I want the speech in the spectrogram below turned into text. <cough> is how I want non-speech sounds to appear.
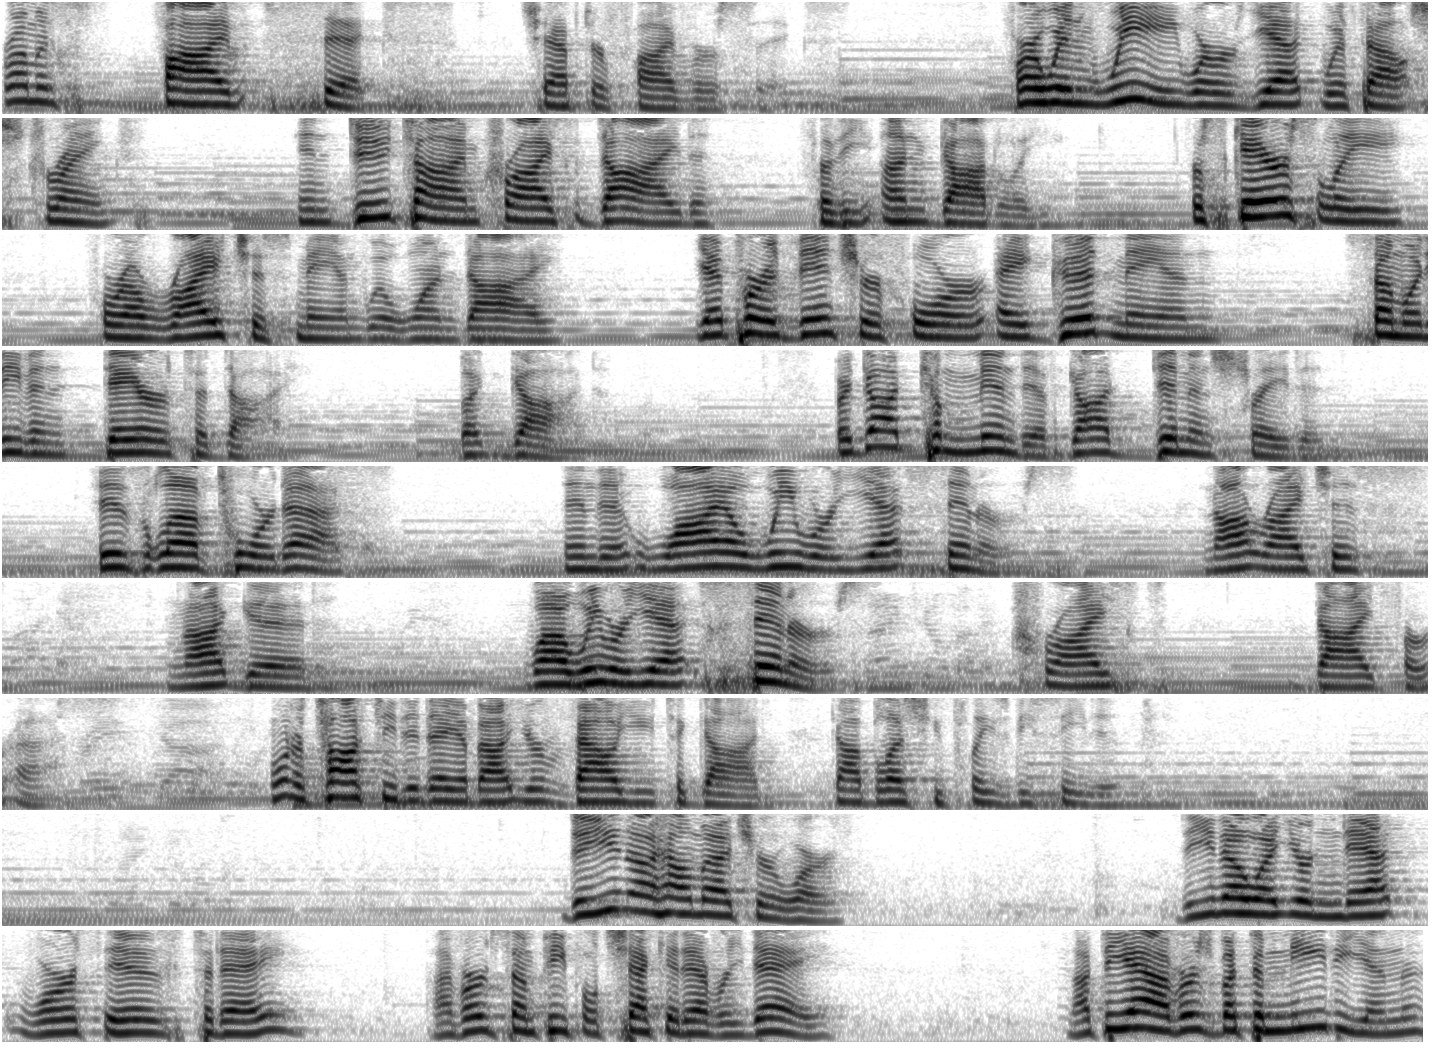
Romans 5 6, chapter 5, verse 6. For when we were yet without strength, in due time Christ died for the ungodly. For scarcely for a righteous man will one die, yet peradventure for a good man some would even dare to die. But God. But God commendeth, God demonstrated his love toward us, and that while we were yet sinners, not righteous, not good, while we were yet sinners, Christ died for us. I want to talk to you today about your value to God. God bless you. Please be seated. Do you know how much you're worth? Do you know what your net worth is today? I've heard some people check it every day. Not the average, but the median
